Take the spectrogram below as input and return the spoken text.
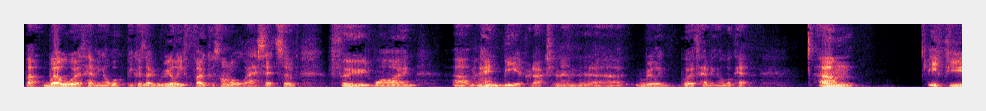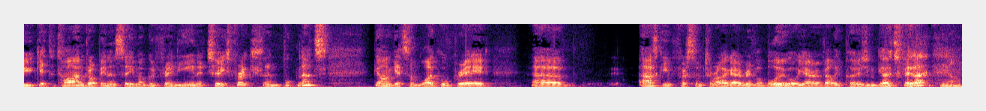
but well worth having a look because they really focus on all assets of food, wine, um, and beer production, and uh, really worth having a look at. Um, if you get the time, drop in and see my good friend Ian at Cheese Freaks and Book Nuts. Go and get some local bread. Uh, ask him for some Tarago River Blue or Yarra Valley Persian goat's feta. Yeah.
